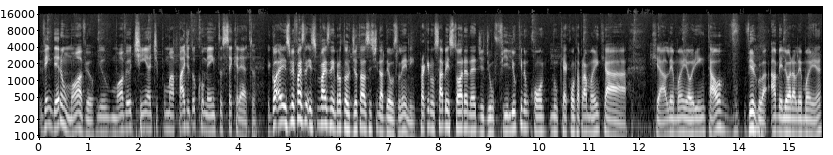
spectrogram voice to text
venderam um móvel e o móvel tinha tipo uma pá de documento secreto. Isso, me faz, isso me faz lembrar, outro dia eu tava assistindo a Deus Lenin. Pra quem não sabe, é a história né, de, de um filho que não, conta, não quer contar pra mãe que a, que a Alemanha Oriental, vírgula, a melhor Alemanha,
